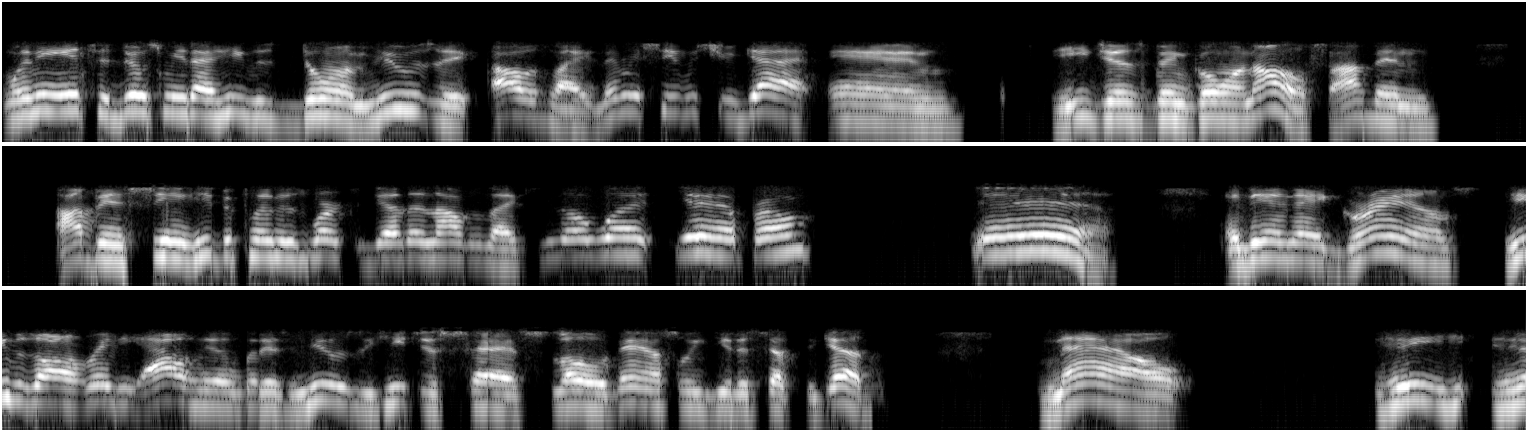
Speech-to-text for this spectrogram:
when he introduced me that he was doing music, I was like, let me see what you got. And he just been going off. I've been I've been seeing he been putting his work together and I was like, you know what? Yeah, bro. Yeah. And then Nate Grams, he was already out here with his music. He just had slowed down so he get himself together. Now he, he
